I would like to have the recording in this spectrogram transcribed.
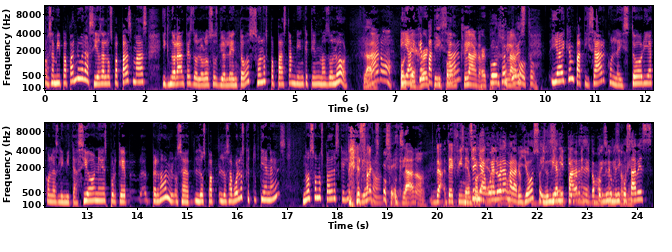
o sea, mi papá no era así, o sea, los papás más ignorantes, dolorosos, violentos, son los papás también que tienen más dolor. Claro. Y hay que empatizar. people, Claro. Por supuesto. Y hay que empatizar con la historia, con las limitaciones, porque, perdón, o sea, los, pap- los abuelos que tú tienes no son los padres que ellos tuvieron. Sí, claro. Da- definitivamente. Sí, mi abuelo era maravilloso y un día mi padre se sentó conmigo y me dijo. ¿sabes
